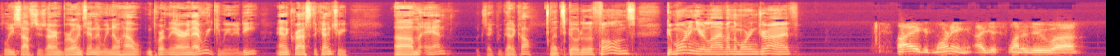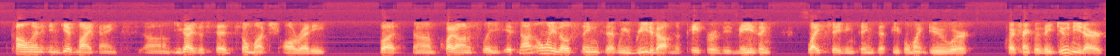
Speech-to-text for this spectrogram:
police officers are in Burlington, and we know how important they are in every community and across the country. Um, and looks like we've got a call. Let's go to the phones. Good morning. You're live on the morning drive. Hi, good morning. I just wanted to uh, call in and give my thanks. Um, you guys have said so much already, but um, quite honestly, it's not only those things that we read about in the paper of the amazing life-saving things that people might do, where, quite frankly, they do need our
